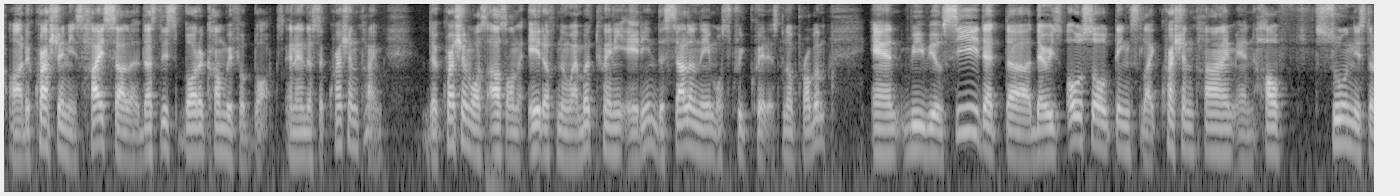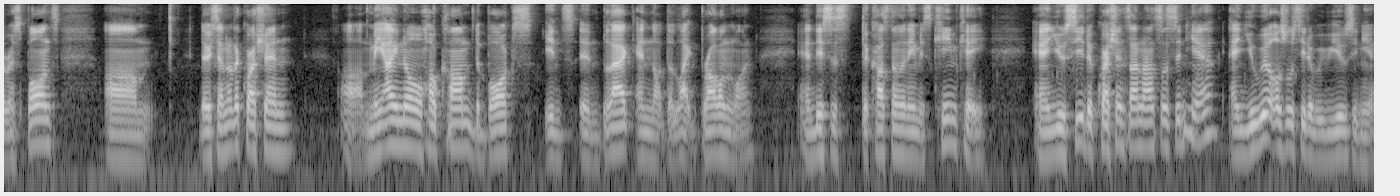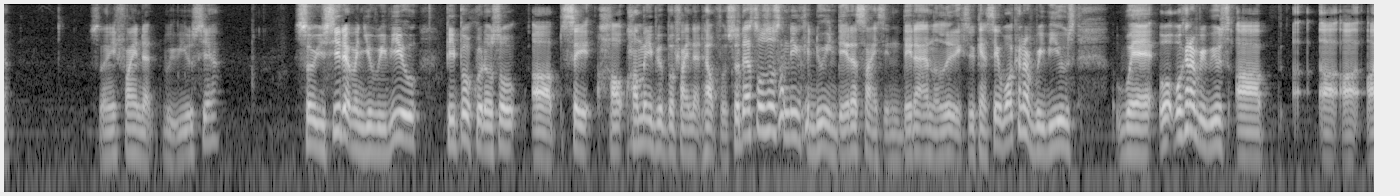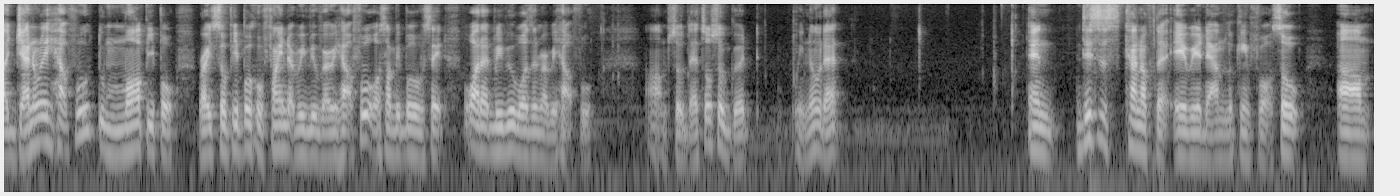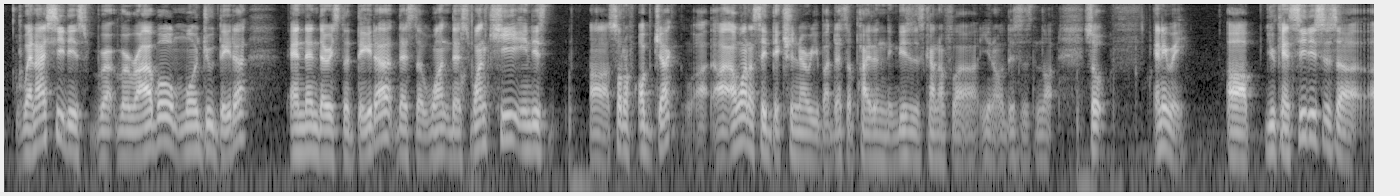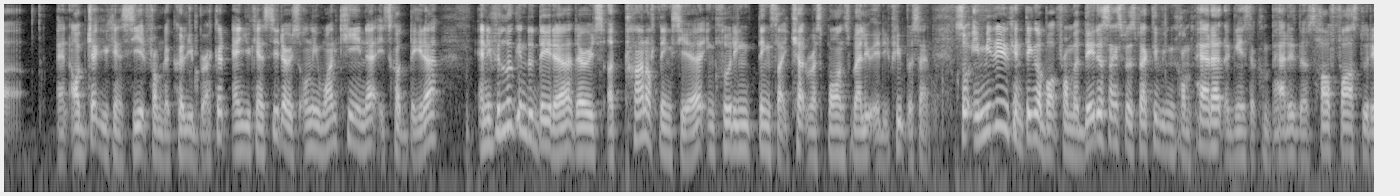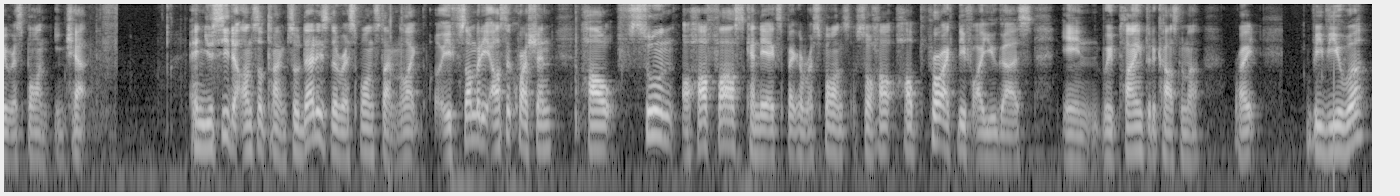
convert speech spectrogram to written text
Uh, the question is, hi seller, does this bottle come with a box? And then there's a question time. The question was asked on the 8th of November 2018. The seller name was Street Credits, no problem. And we will see that uh, there is also things like question time and how soon is the response. Um, there's another question. Uh, may I know how come the box is in black and not the light brown one? And this is the customer name is Kim K. And you see the questions and answers in here, and you will also see the reviews in here. So let me find that reviews here. So you see that when you review, people could also uh, say how, how many people find that helpful. So that's also something you can do in data science, in data analytics. You can say what kind of reviews where what, what kind of reviews are, are, are generally helpful to more people, right? So people who find that review very helpful, or some people who say, oh, that review wasn't very helpful. Um, so that's also good. We know that. And this is kind of the area that I'm looking for. So um, when I see this variable module data, and then there is the data. There's the one there's one key in this uh, sort of object. I, I want to say dictionary but that's a Python thing. This is kind of uh, you know this is not. So anyway uh, you can see this is a, a an object. You can see it from the curly bracket. And you can see there is only one key in that. It's called data. And if you look into data there is a ton of things here including things like chat response value 83% so immediately you can think about from a data science perspective you can compare that against the competitors. How fast do they respond in chat and you see the answer time. So that is the response time. Like if somebody asks a question how soon or how fast can they expect a response? So how, how proactive are you guys in replying to the customer right? Reviewer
